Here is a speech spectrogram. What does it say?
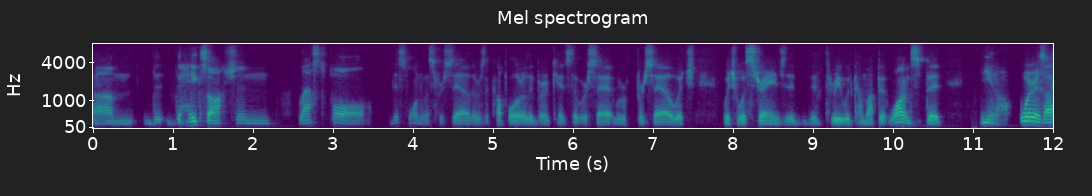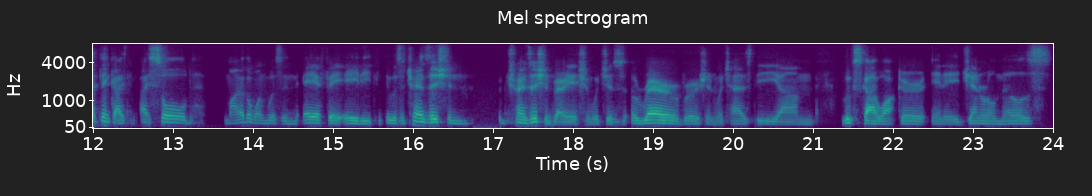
um, the the Hake's auction last fall this one was for sale. There was a couple early bird kits that were set were for sale which which was strange that the three would come up at once. But you know, whereas I think I, I sold my other one was an AFA 80. It was a transition transition variation, which is a rarer version, which has the um, Luke Skywalker in a General Mills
